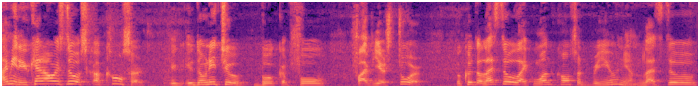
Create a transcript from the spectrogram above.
I mean, you can always do a concert. You, you don't need to book a full five years tour. We could let's do like one concert reunion. Let's do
